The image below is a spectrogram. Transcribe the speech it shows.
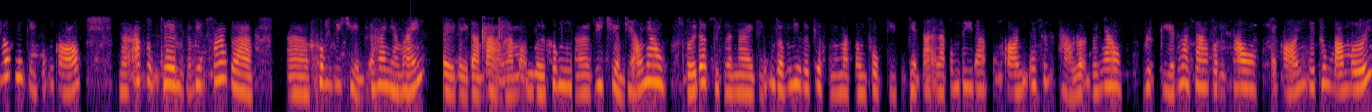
trước thì cũng có áp dụng thêm một cái biện pháp là À, không di chuyển giữa hai nhà máy để để đảm bảo là mọi người không uh, di chuyển chéo nhau. Với đợt dịch lần này thì cũng giống như cái việc mặc đồng phục thì hiện tại là công ty đã cũng có những cái sự thảo luận với nhau. Dự kiến là sang tuần sau sẽ có những cái thông báo mới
